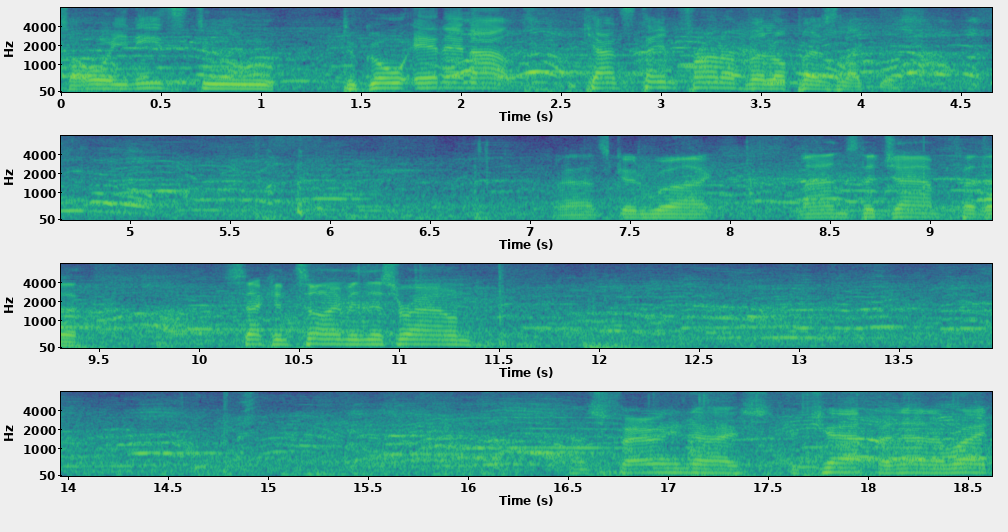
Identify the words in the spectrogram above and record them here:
so he needs to to go in and out. He can't stay in front of Lopez like this. That's good work. Lands the jab for the second time in this round. That's very nice. The jab and then a right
